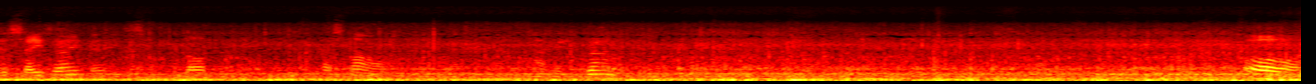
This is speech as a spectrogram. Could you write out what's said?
to say something and he's laughing. I smiled. And he's grounded. Oh.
